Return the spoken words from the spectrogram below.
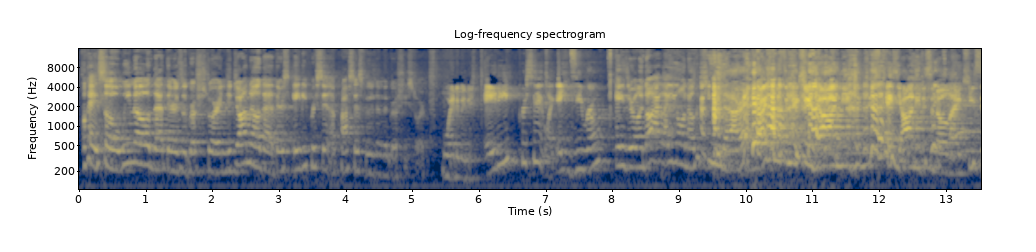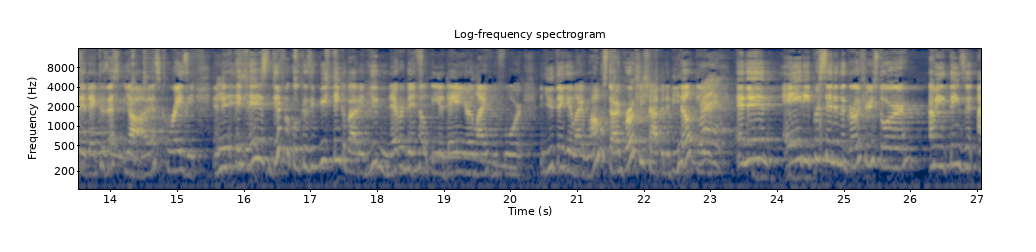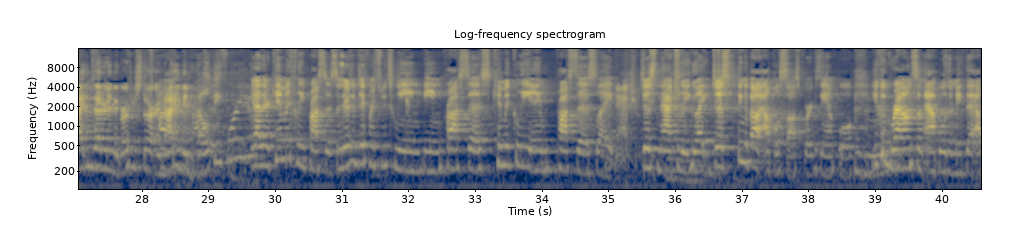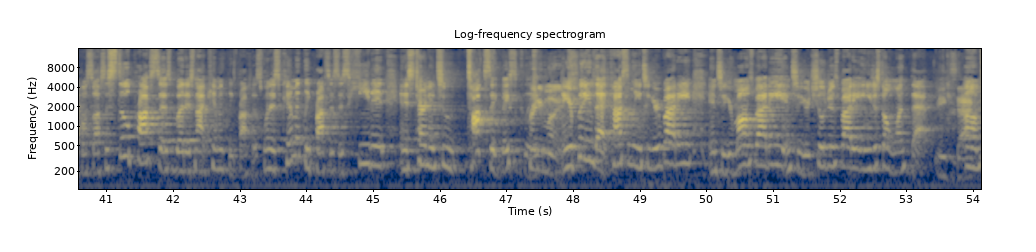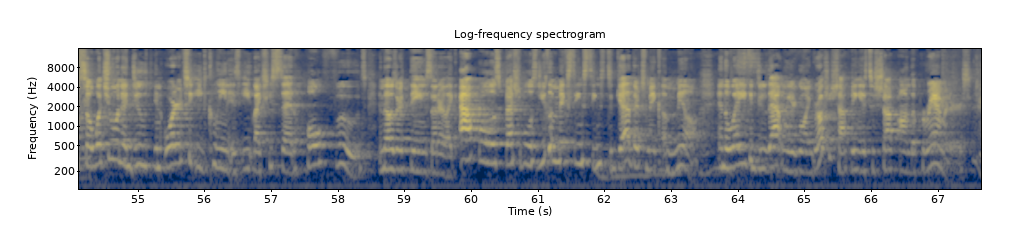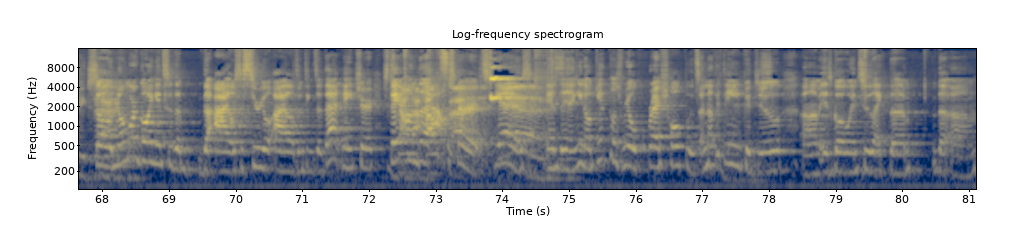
okay, so we know that there's a grocery store, and did y'all know that there's 80% of processed foods in the grocery store? Wait a minute. 80%? Like 8 0? Eight zero, and don't act like you don't know, because she knew that already. I just want to make sure y'all need, to, in case y'all needed to know, like she said that, because that's y'all, that's crazy, and it, it, it is difficult because if you think about it, you've never been healthy a day in your life before, and you're thinking like, well, I'm gonna start grocery shopping to be healthier, Right. and then 80% in the grocery store I mean, things, that, items that are in the grocery store are, Are not even processed. healthy for you. Yeah, they're chemically processed, and there's a difference between being processed chemically and processed like Naturally. just naturally. Like just think about applesauce, for example. Mm-hmm. You could ground some apples and make that applesauce. It's still processed, but it's not chemically processed. When it's chemically processed, it's heated and it's turned into toxic, basically. Pretty much. And you're putting that constantly into your body, into your mom's body, into your children's body, and you just don't want that. Exactly. Um, so what you want to do in order to eat clean is eat, like she said, whole foods, and those are things that are like apples, vegetables. You can mix these things together to make a meal. And the way you can do that when you're going grocery shopping is to shop on the parameters. Exactly. So no more going into the the aisles, the cereal aisles, and things of that nature. Stay On on the the, outskirts, yes. Yes. And then you know get those real fresh whole foods. Another thing you could do um, is go into like the the um,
